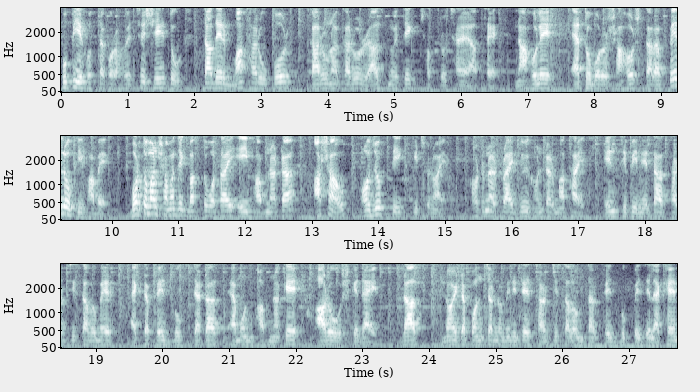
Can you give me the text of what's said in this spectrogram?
কুপিয়ে হত্যা করা হয়েছে, সেহেতু তাদের মাথার উপর কারও না কারও রাজনৈতিক ছত্রছায়া আছে। না হলে এত বড় সাহস তারা পেল কীভাবে? বর্তমান সামাজিক বাস্তবতায় এই ভাবনাটা আসাও অযৌক্তিক কিছু নয়। ঘটনার প্রায় দুই ঘণ্টার মাথায় এনসিপি নেতা সার্জিস আলমের একটা ফেসবুক স্ট্যাটাস এমন ভাবনাকে আরও উস্কে দেয়। রাত নয়টা পঞ্চান্ন মিনিটে সার্জিস আলম তার ফেসবুক পেজে লেখেন,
